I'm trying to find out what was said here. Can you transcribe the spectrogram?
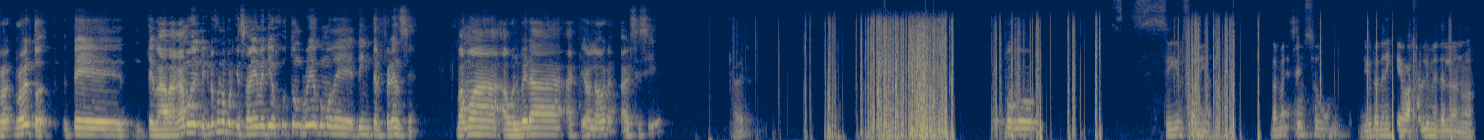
Roberto, te, te, apagamos el micrófono porque se había metido justo un ruido como de, interferencia. Vamos a, volver a activarla ahora, a ver si sigue. A ver. Un poco. Sigue el sonido. Dame un segundo. Yo creo que tenéis que bajarlo y meterlo de nuevo.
